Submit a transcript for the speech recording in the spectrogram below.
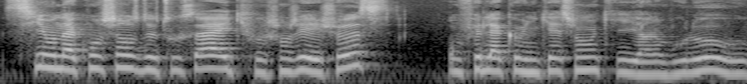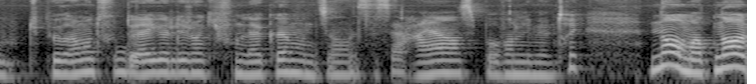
si on a conscience de tout ça et qu'il faut changer les choses, on fait de la communication qui est un boulot où tu peux vraiment te foutre de la gueule des gens qui font de la com en disant ça sert à rien, c'est pour vendre les mêmes trucs. Non, maintenant,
